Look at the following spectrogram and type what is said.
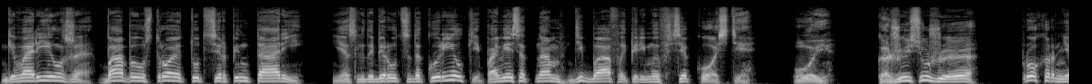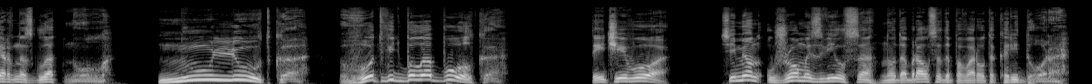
«Говорил же, бабы устроят тут серпентарий. Если доберутся до курилки, повесят нам дебафы, перемыв все кости». «Ой, кажись, уже!» Прохор нервно сглотнул. «Ну, Людка, вот ведь балаболка!» «Ты чего?» Семен ужом извился, но добрался до поворота коридора.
